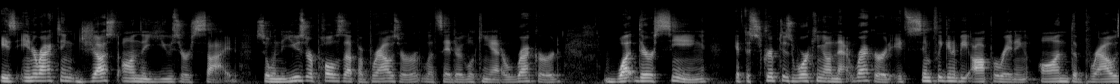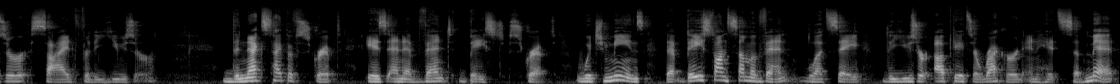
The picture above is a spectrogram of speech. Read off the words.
is interacting just on the user side. So when the user pulls up a browser, let's say they're looking at a record, what they're seeing, if the script is working on that record, it's simply going to be operating on the browser side for the user. The next type of script is an event-based script, which means that based on some event, let's say the user updates a record and hits submit,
